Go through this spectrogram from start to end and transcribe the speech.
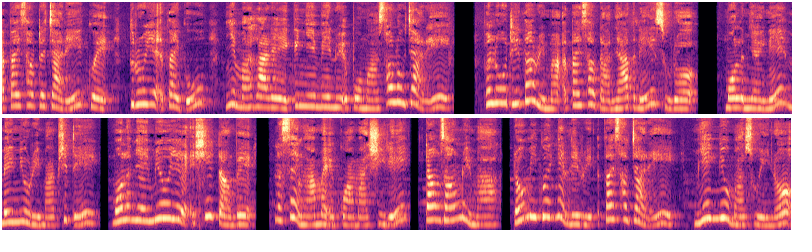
အတိုက်ဆောက်တတ်ကြတယ်ကွသူတို့ရဲ့အတိုက်ကိုမြင့်မားလှတဲ့ကငင်ပင်တွေအပေါ်မှာဆောက်လုပ်ကြတယ်ဘလို့ဒေသတွေမှာအတိုက်ဆောက်တာများတယ်လေဆိုတော့မော်လမြိုင်နဲ့မိတ်မြို့တွေမှာဖြစ်တယ်မော်လမြိုင်မြို့ရဲ့အရှိတောင်ဘက် 25မိုင်အကွာမှာရှိတယ်တောင်ဆောင်တွေမှာဒုံမီကွက်ငှက်လေးတွေအတိုက်ဆောက်ကြတယ်မြိတ်မြို့မှာဆိုရင်တော့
